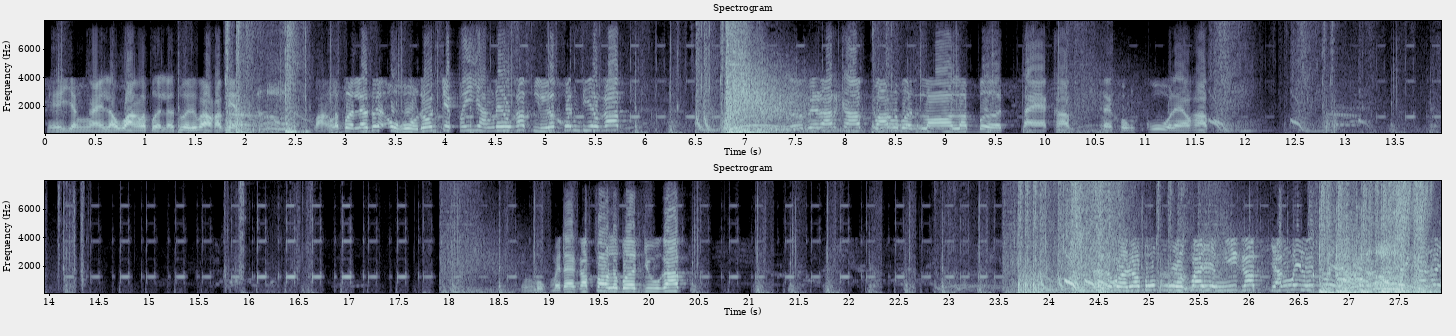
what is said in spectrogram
เฮ้ยยังไงแล้ววางระเบิดแล้วด้วยหรือเปล่าครับเนี่ยวางระเบิดแล้วด้วยโอ้โหโดนเก็บไปอย่างเร็วครับ เหลือคนเดียวครับเออเวรัสครับ วางระเบิดรอระเบิดแตกครับ แต่คงกู้แล้วครับ ยังบุกไม่ได้ครับเฝ้าระเบิดอยู่ครับระเบิดระบบหมวกไปอย่างนี้ครับ ยังไม่ลดด้วยนะครับการไล่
